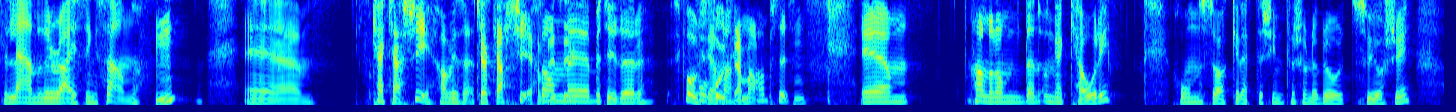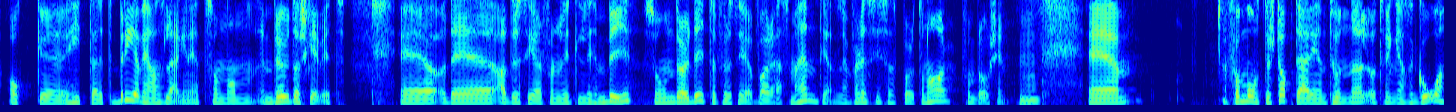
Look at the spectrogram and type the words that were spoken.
The Land of the Rising Sun. Mm. Eh, Kakashi har vi sett. Kakashi, som precis. eh, betyder fågelskrämma. fågelskrämma. Ja, precis. Mm. Eh, handlar om den unga Kaori. Hon söker efter sin försvunne bror Tsuyoshi och eh, hittar ett brev i hans lägenhet som någon, en brud har skrivit. Eh, det är adresserat från en liten, liten by, så hon drar dit för att se vad det är som har hänt egentligen, för det är sista spåret hon har från brorsin. Mm. Eh, får motorstopp där i en tunnel och tvingas gå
